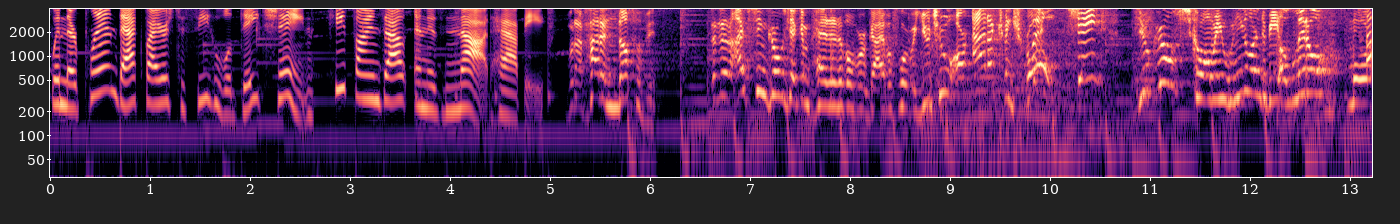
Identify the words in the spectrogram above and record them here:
When their plan backfires to see who will date Shane, he finds out and is not happy. But I've had enough of it. I've seen girls get competitive over a guy before, but you two are out of control. Shane, You girls call me when you learn to be a little more.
